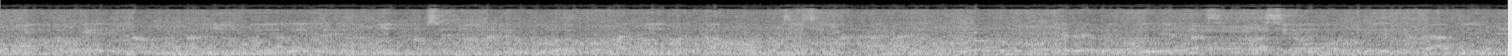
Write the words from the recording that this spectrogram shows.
momento que estamos también hoy al entrenamiento, se nota que todos los compañeros están con muchísimas ganas de, revertir esta situación porque realmente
